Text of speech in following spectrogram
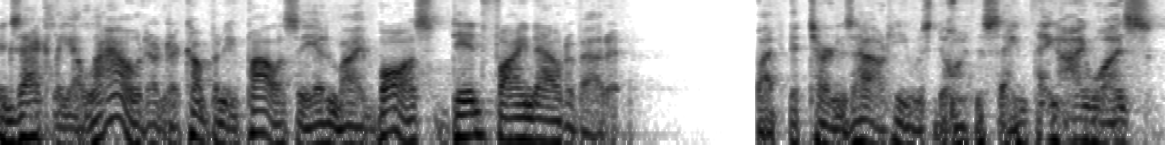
exactly allowed under company policy, and my boss did find out about it. But it turns out he was doing the same thing I was.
